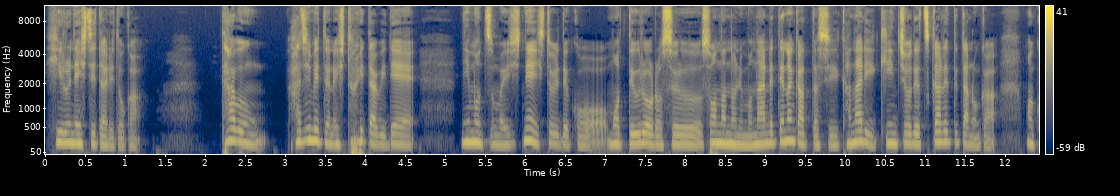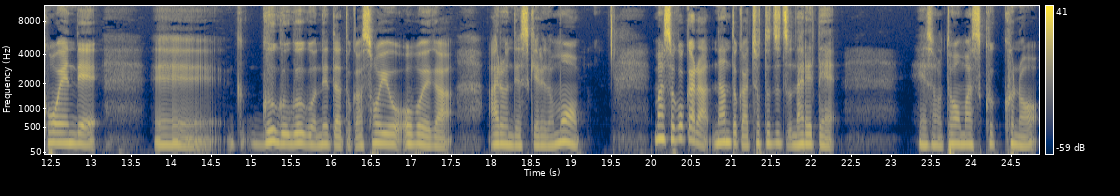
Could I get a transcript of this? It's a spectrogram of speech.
昼寝してたりとか、多分初めての一人旅で、荷物もね、一人でこう持ってうろうろする、そんなのにも慣れてなかったし、かなり緊張で疲れてたのか、まあ公園で、えー、ぐぐぐぐ寝たとかそういう覚えがあるんですけれども、まあそこからなんとかちょっとずつ慣れて、え、そのトーマス・クックの、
